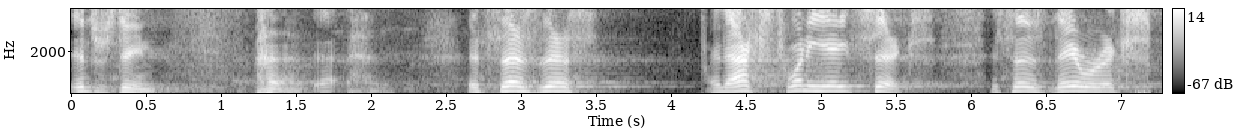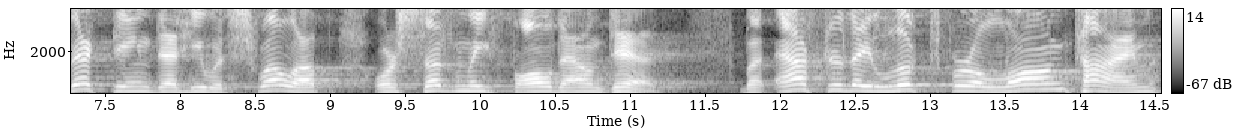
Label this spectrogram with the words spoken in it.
interesting. it says this in Acts 28 6. It says, they were expecting that he would swell up or suddenly fall down dead. But after they looked for a long time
